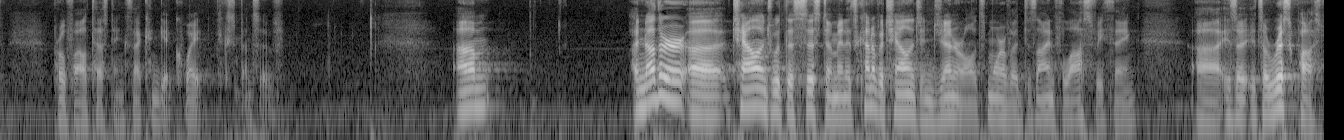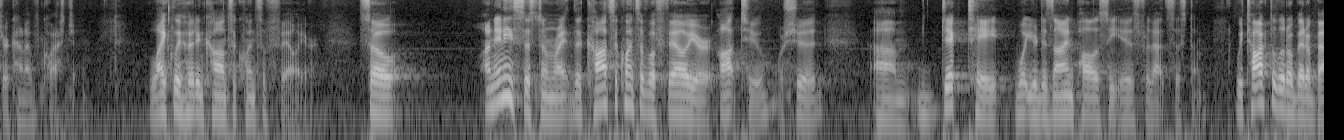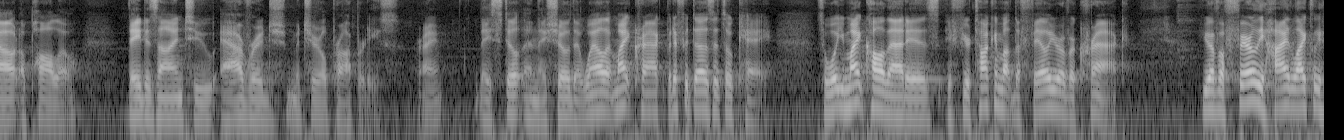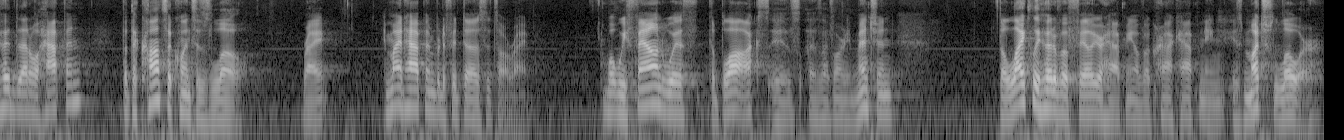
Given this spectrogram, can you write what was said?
profile testing, because that can get quite expensive. Um, another uh, challenge with this system, and it's kind of a challenge in general, it's more of a design philosophy thing, uh, is a, it's a risk posture kind of question. Likelihood and consequence of failure. So on any system, right, the consequence of a failure ought to, or should, um, dictate what your design policy is for that system. We talked a little bit about Apollo. They designed to average material properties, right? They still, and they showed that, well, it might crack, but if it does, it's okay. So what you might call that is, if you're talking about the failure of a crack, you have a fairly high likelihood that will happen, but the consequence is low, right? It might happen, but if it does, it's all right. What we found with the blocks is, as I've already mentioned, the likelihood of a failure happening, of a crack happening, is much lower.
